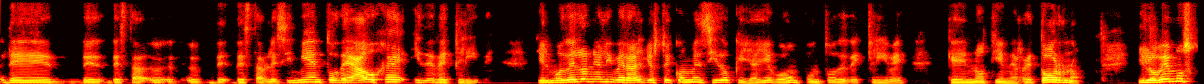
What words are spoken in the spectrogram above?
de, de, establecimiento, de auge y de declive. Y el modelo neoliberal, yo estoy convencido que ya llegó a un punto de declive que no tiene retorno. Y lo vemos,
